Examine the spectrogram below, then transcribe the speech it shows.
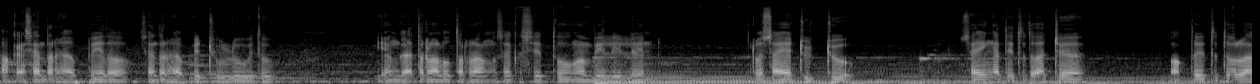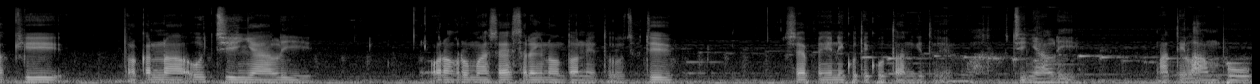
pakai center HP tuh center HP dulu itu. Yang nggak terlalu terang saya ke situ ngambil lilin terus saya duduk. Saya ingat itu tuh ada waktu itu tuh lagi terkena uji nyali orang rumah saya sering nonton itu. Jadi saya pengen ikut-ikutan gitu ya. Wah uji nyali mati lampu.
